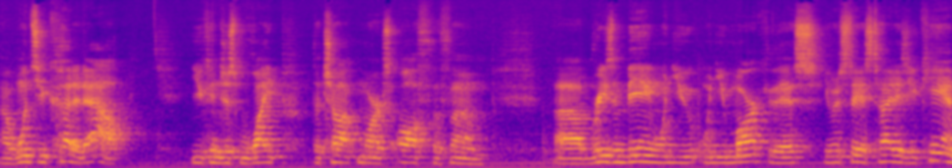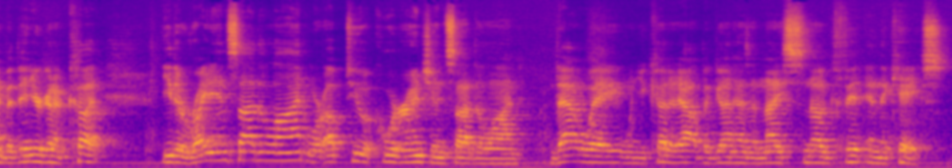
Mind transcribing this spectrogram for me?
uh, once you cut it out, you can just wipe the chalk marks off the foam. Uh, reason being, when you when you mark this, you want to stay as tight as you can, but then you're going to cut either right inside the line or up to a quarter inch inside the line. That way, when you cut it out, the gun has a nice snug fit in the case.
